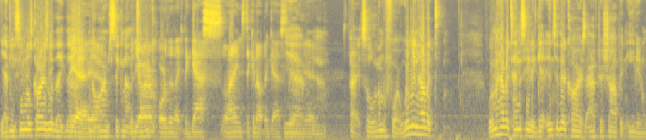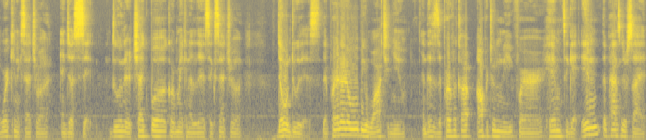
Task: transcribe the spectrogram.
Yeah, have you seen those cars with like the, Yeah, the yeah. arms sticking out With the the trunk? arm or the like the gas line sticking out the gas. thing. Yeah, yeah. All right, so number four, women have a t- women have a tendency to get into their cars after shopping, eating, working, etc., and just sit, doing their checkbook or making a list, etc. Don't do this. The predator will be watching you, and this is a perfect op- opportunity for him to get in the passenger side,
